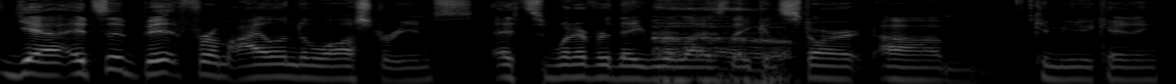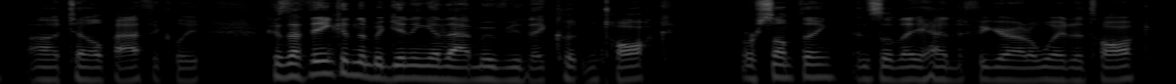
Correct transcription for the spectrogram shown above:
Yeah, it's a bit from Island of Lost Dreams. It's whenever they realize they Oh. can start um, communicating uh, telepathically. Because I think in the beginning of that movie they couldn't talk or something, and so they had to figure out a way to talk,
